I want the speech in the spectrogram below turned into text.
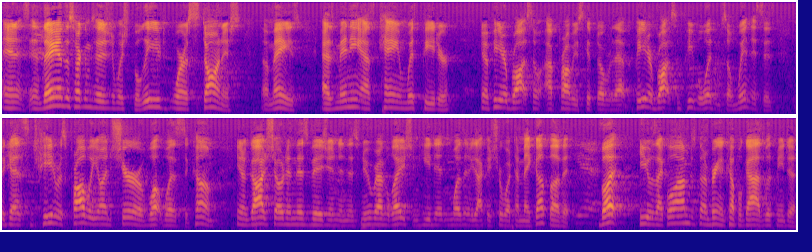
And, and they and the circumcision which believed were astonished, amazed, as many as came with Peter you know, Peter brought some, I probably skipped over that, but Peter brought some people with him, some witnesses, because Peter was probably unsure of what was to come. You know, God showed him this vision and this new revelation. He didn't wasn't exactly sure what to make up of it. Yes. But he was like, well, I'm just going to bring a couple guys with me to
